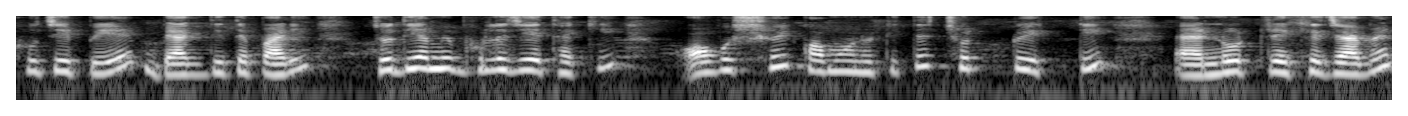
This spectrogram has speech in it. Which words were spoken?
খুঁজে পেয়ে ব্যাগ দিতে পারি। যদি আমি ভুলে যেয়ে থাকি অবশ্যই কমিউনিটিতে ছোট্ট একটি নোট রেখে যাবেন।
